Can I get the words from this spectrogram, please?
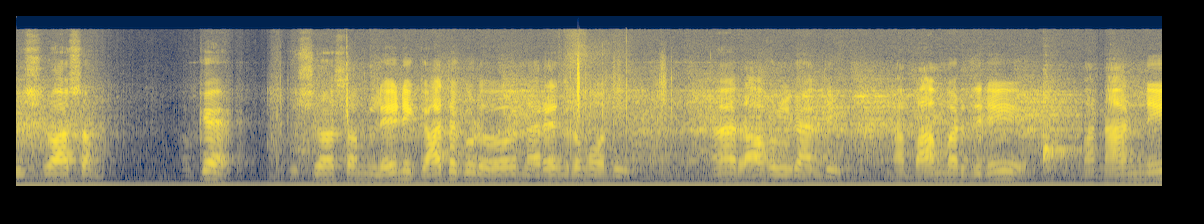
విశ్వాసం. ఓకే? విశ్వాసం లేని ఘాతకుడు నరేంద్ర మోదీ. రాహుల్ గాంధీ. నా బామ్మర్దిని మా నాన్ని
